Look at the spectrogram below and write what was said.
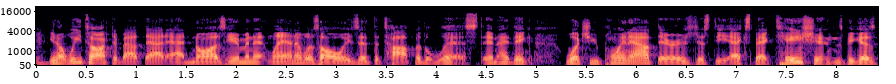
you know, we talked about that ad nauseum and Atlanta was always at the top of the list. And I think what you point out there is just the expectations because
